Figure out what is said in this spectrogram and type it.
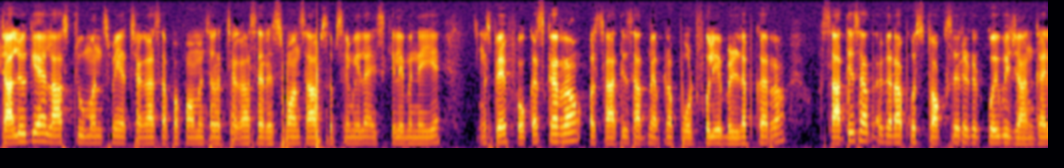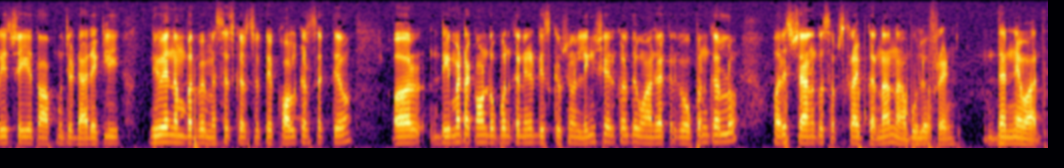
चालू किया है। लास्ट टू मंथ्स में अच्छा खासा परफॉर्मेंस और अच्छा खासा रिस्पॉन्स आप सबसे मिला इसके लिए मैंने ये, इस पर फोकस कर रहा हूँ और साथ ही साथ मैं अपना पोर्टफोलियो बिल्डअप कर रहा हूँ। साथ ही साथ अगर आपको स्टॉक से रिलेटेड कोई भी जानकारी चाहिए तो आप मुझे डायरेक्टली दिए नंबर पर मैसेज कर सकते हो कॉल कर सकते हो। और डीमेट अकाउंट ओपन करने के डिस्क्रिप्शन में लिंक शेयर कर दो, वहाँ जा करके ओपन कर लो। और इस चैनल को सब्सक्राइब करना ना भूलो फ्रेंड धन्यवाद।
